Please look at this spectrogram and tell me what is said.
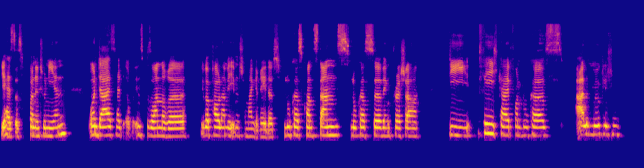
wie heißt das, von den Turnieren. Und da ist halt auch insbesondere, über Paul haben wir eben schon mal geredet, Lukas Konstanz, Lukas Serving Pressure, die Fähigkeit von Lukas, alle möglichen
